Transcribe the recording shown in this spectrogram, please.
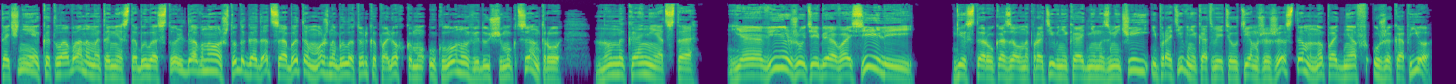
Точнее, котлованом это место было столь давно, что догадаться об этом можно было только по легкому уклону, ведущему к центру. Ну, наконец-то! «Я вижу тебя, Василий!» Гестар указал на противника одним из мечей, и противник ответил тем же жестом, но подняв уже копье.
